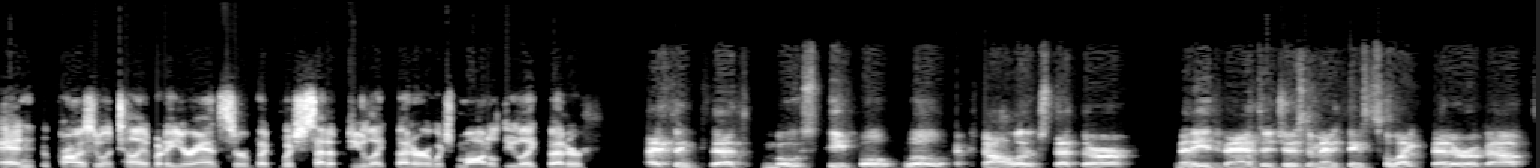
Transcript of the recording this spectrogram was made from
And I promise you won't tell anybody your answer, but which setup do you like better? Or which model do you like better? I think that most people will acknowledge that there are many advantages and many things to like better about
